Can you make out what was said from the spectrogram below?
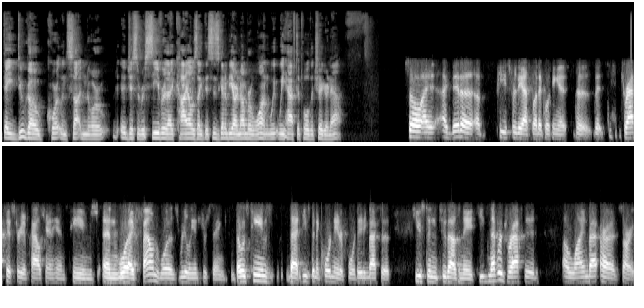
they do go Courtland Sutton or just a receiver that Kyle's like, this is going to be our number one. We, we have to pull the trigger now. So I, I did a, a piece for the Athletic looking at the, the draft history of Kyle Shanahan's teams, and what I found was really interesting. Those teams that he's been a coordinator for, dating back to Houston 2008, he's never drafted a linebacker, uh, sorry,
